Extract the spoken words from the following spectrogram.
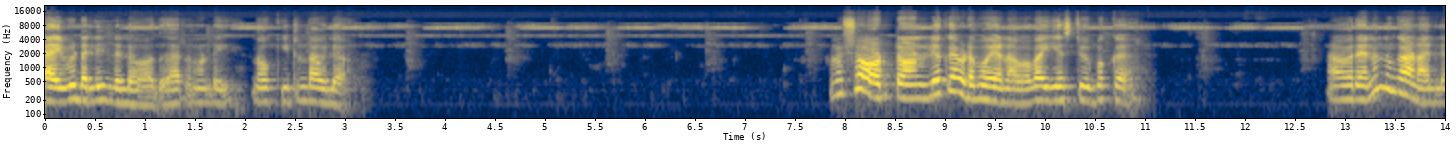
ലൈവ് ഇടലില്ലല്ലോ. അത് കാരണം കൊണ്ട് നോക്കിയിട്ടുണ്ടാവില്ല. ഷോർട്ട് ടേണിലൊക്കെ എവിടെ പോയാണാവോ വൈ എസ് ട്യൂബൊക്കെ അവരേനൊന്നും കാണാനില്ല.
